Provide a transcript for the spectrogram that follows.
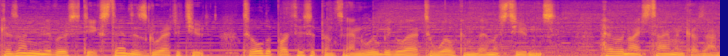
Kazan University extends its gratitude to all the participants and will be glad to welcome them as students. Have a nice time in Kazan.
